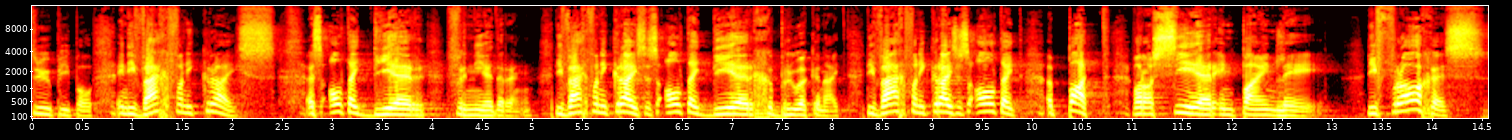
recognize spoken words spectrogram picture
through people. En die weg van die kruis is altyd deur vernedering. Die weg van die kruis is altyd deur gebrokenheid. Die weg van die kruis is altyd 'n pad waar daar seer en pyn lê. Die vraag is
